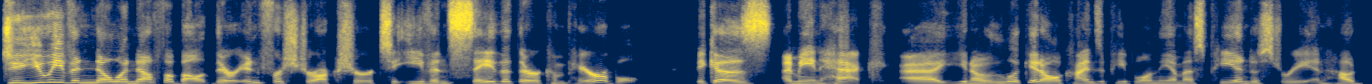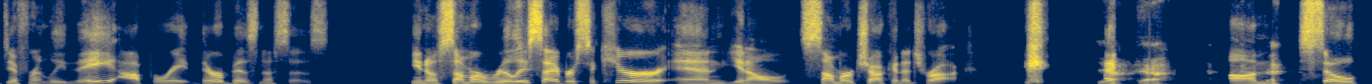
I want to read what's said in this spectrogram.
do you even know enough about their infrastructure to even say that they're comparable? Because I mean, heck, uh, you know, look at all kinds of people in the MSP industry and how differently they operate their businesses. You know, some are really cyber secure, and you know, some are chucking a truck. yeah, yeah. um. So,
